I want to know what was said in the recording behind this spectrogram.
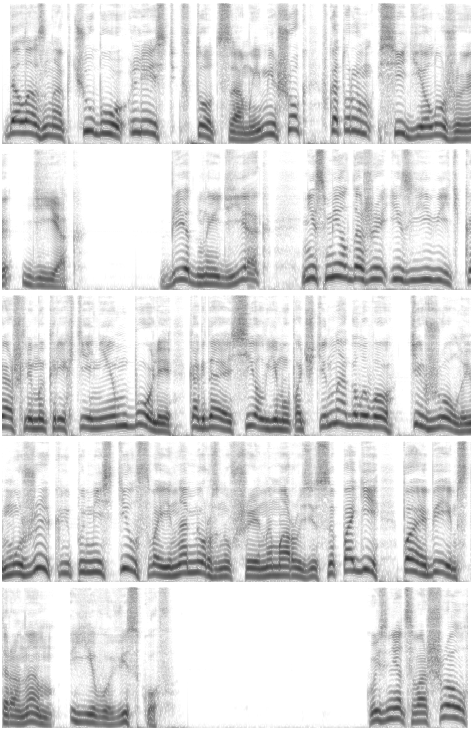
дала знак Чубу лезть в тот самый мешок, в котором сидел уже дьяк. Бедный дьяк не смел даже изъявить кашлем и кряхтением боли, когда сел ему почти на голову тяжелый мужик и поместил свои намерзнувшие на морозе сапоги по обеим сторонам его висков. Кузнец вошел,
